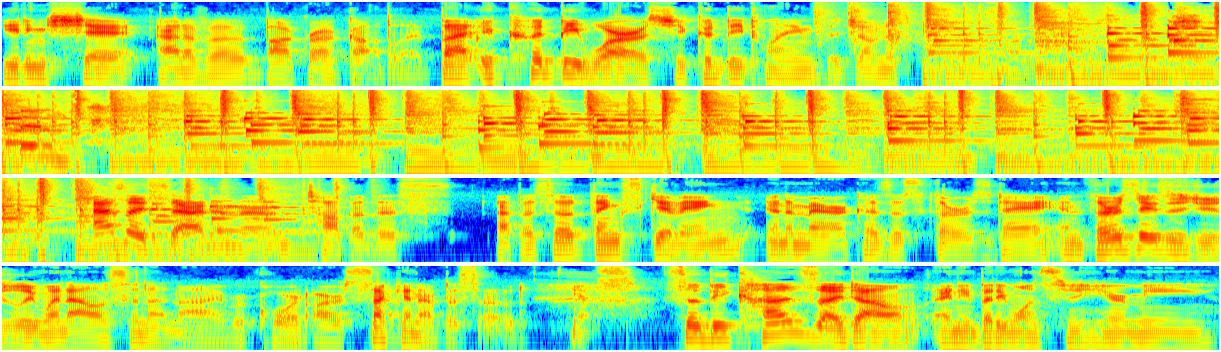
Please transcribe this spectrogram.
eating shit out of a baccarat goblet. But it could be worse. She could be playing the Jonas Brothers on vinyl. Boom. As I said in the top of this episode, Thanksgiving in America is this Thursday, and Thursdays is usually when Allison and I record our second episode. Yes. So because I doubt anybody wants to hear me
